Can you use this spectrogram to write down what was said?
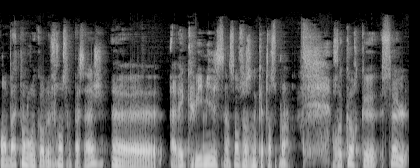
en battant le record de France au passage euh, avec 8574 points. Record que seul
